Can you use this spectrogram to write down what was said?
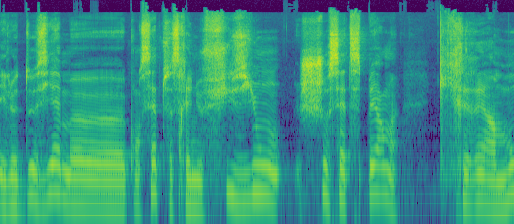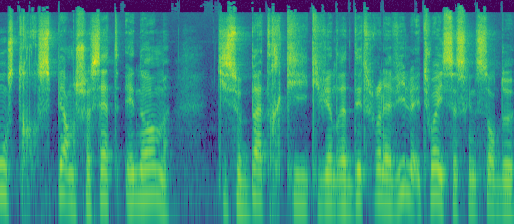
Et le deuxième euh, concept, ce serait une fusion chaussette-sperme qui créerait un monstre sperme-chaussette énorme qui se battrait, qui, qui viendrait détruire la ville. Et tu vois, ce serait une sorte de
